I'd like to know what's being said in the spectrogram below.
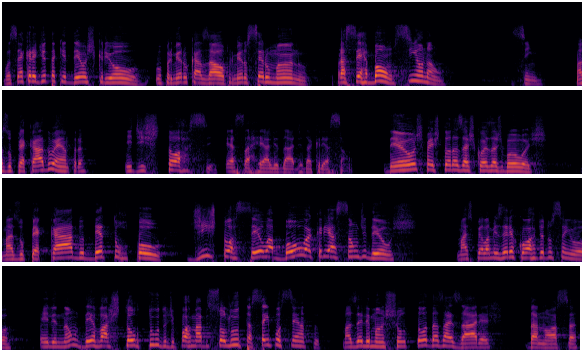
Você acredita que Deus criou o primeiro casal, o primeiro ser humano, para ser bom? Sim ou não? Sim. Mas o pecado entra e distorce essa realidade da criação. Deus fez todas as coisas boas, mas o pecado deturpou, distorceu a boa criação de Deus. Mas pela misericórdia do Senhor, ele não devastou tudo de forma absoluta, 100%, mas ele manchou todas as áreas da nossa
